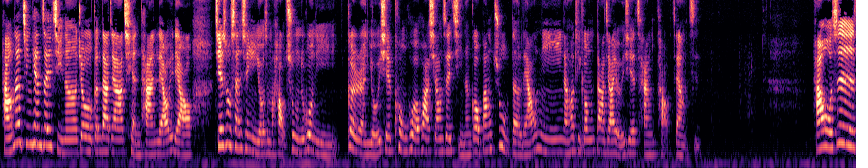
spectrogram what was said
好，那今天这一集呢，就跟大家浅谈聊一聊接触身心灵有什么好处。如果你个人有一些困惑的话，希望这一集能够帮助得了你，然后提供大家有一些参考，这样子。好，我是。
